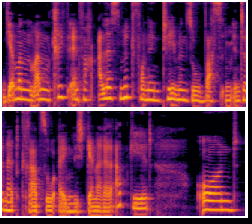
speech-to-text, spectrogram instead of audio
ja, man, man kriegt einfach alles mit von den Themen, so was im Internet gerade so eigentlich generell abgeht. Und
